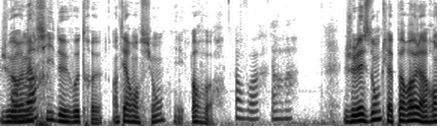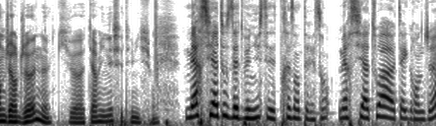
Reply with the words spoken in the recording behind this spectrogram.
Je vous remercie de votre intervention et au revoir. Au revoir. Au revoir. Je laisse donc la parole à Ranger John qui va terminer cette émission. Merci à tous d'être venus, c'était très intéressant. Merci à toi, Tag Ranger.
